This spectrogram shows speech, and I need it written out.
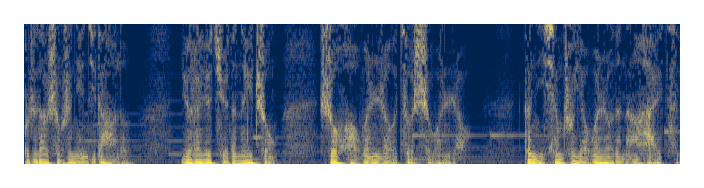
不知道是不是年纪大了，越来越觉得那种说话温柔、做事温柔、跟你相处也温柔的男孩子，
